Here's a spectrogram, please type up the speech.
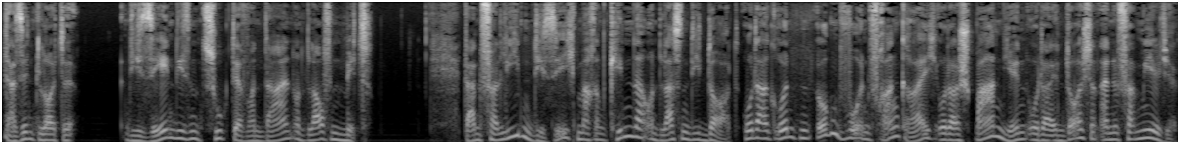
Da sind Leute, die sehen diesen Zug der Vandalen und laufen mit. Dann verlieben die sich, machen Kinder und lassen die dort oder gründen irgendwo in Frankreich oder Spanien oder in Deutschland eine Familie.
